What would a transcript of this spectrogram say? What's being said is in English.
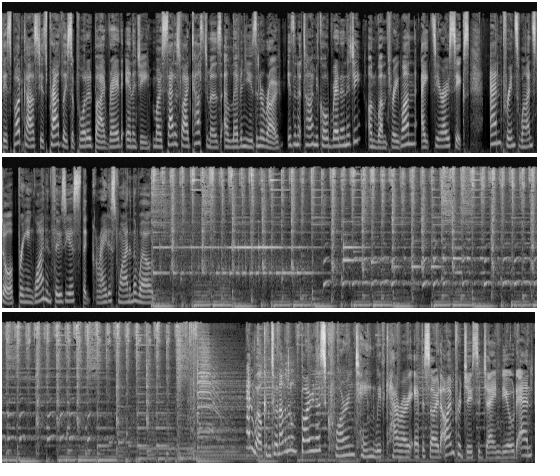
This podcast is proudly supported by Red Energy, most satisfied customers 11 years in a row. Isn't it time you called Red Energy on 131 806? And Prince Wine Store, bringing wine enthusiasts the greatest wine in the world. And welcome to another little bonus quarantine with Caro episode. I'm producer Jane Neild, and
